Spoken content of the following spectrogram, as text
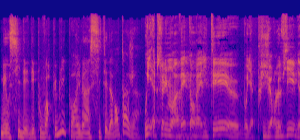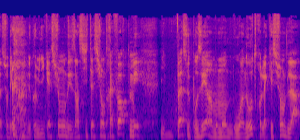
mais aussi des, pouvoirs publics pour arriver à inciter davantage. Oui, absolument. Avec, en réalité, euh, bon, il y a plusieurs leviers, bien sûr, des campagnes de communication, des incitations très fortes, mais il va se poser à un moment ou un autre la question de la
